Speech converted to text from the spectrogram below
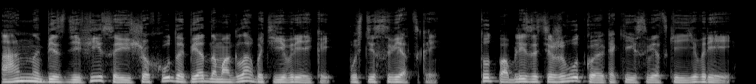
Анна без дефиса еще худо-бедно могла быть еврейкой, пусть и светской. Тут поблизости живут кое-какие светские евреи.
